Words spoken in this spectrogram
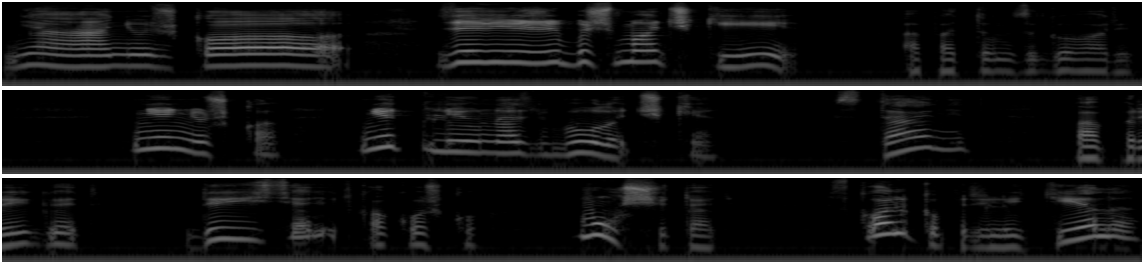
Нянюшка, завяжи башмачки. А потом заговорит. Нянюшка, нет ли у нас булочки? Встанет, попрыгает, да и сядет к окошку мух считать. Сколько прилетело,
